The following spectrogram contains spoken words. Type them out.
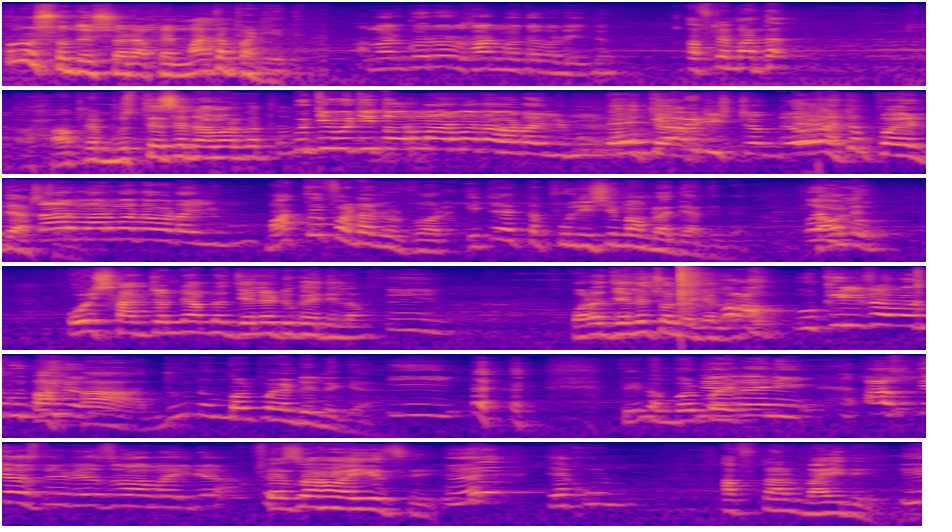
কোনো সদস্যর আপনি মাথা পাঠিয়ে দেবেন। আমার গরুর খান মাথা পাঠাইতো আপনার মাথা আপনি বুঝতেছেন আমার কথা? বুঝি বুঝি তোর মার মাথা মু এই তো ডিস্টার্ব দে এই তো পয়েন্ট আসছে। তার মার মাথা মু মাথা ফাটানোর পর এটা একটা পুলিশি মামলা দিয়ে দিবেন। ওই তাহলে তো। ওই সাতজনকে আমরা জেলে ঢুকাই দিলাম। ওরা জেলে চলে গেল। উকিলটা আমার বুদ্ধি না। দুই নম্বর পয়েন্ট হইলে গিয়া। তুই দুই নম্বর পয়েন্ট? আস্তে আস্তে বেসো আমাইরা ফেসওয়া হয়ে গেছে। এখন আপনার বাইরে। ই,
